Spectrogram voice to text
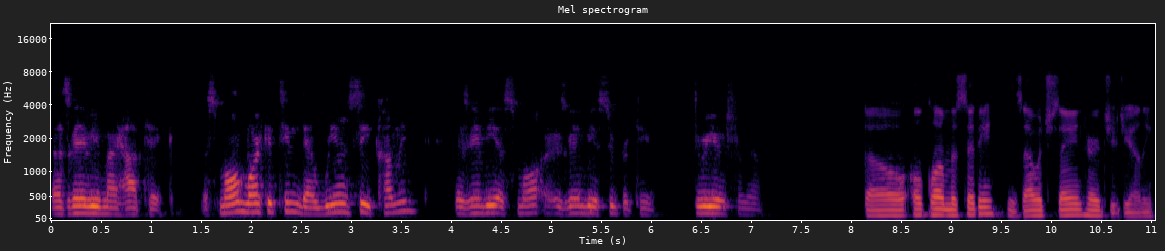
That's gonna be my hot take. A small market team that we don't see coming, there's gonna be a small is gonna be a super team three years from now. So Oklahoma City, is that what you're saying? Heard you, Gianni.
